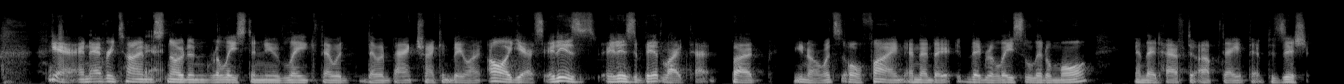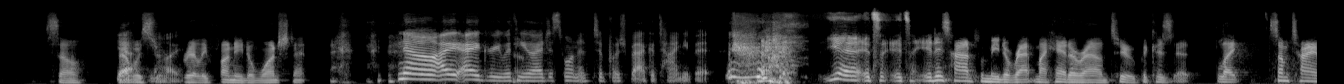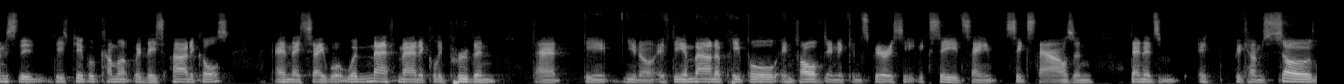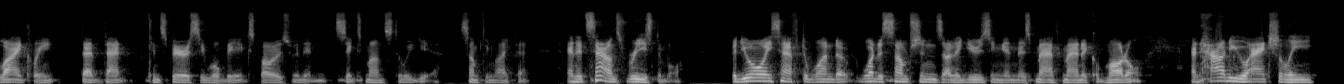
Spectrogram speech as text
Yeah, and every time Fair. Snowden released a new leak, they would they would backtrack and be like, "Oh yes, it is it is a bit like that, but you know it's all fine." And then they they'd release a little more, and they'd have to update their position. So that Yeah, was no, really funny to watch that. no, I, I agree with you. I just wanted to push back a tiny bit. yeah, it's it's it is hard for me to wrap my head around too because uh like sometimes the, these people come up with these articles and they say, well, we're mathematically proven that the you know if the amount of people involved in a conspiracy exceeds say six thousand, then it's it becomes so likely that that conspiracy will be exposed within six months to a year, something like that. And it sounds reasonable, but you always have to wonder what assumptions are they using in this mathematical model, and how do you actually,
